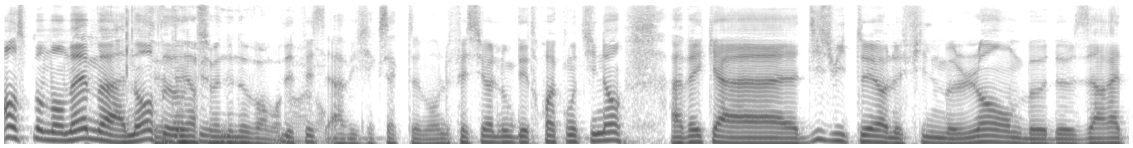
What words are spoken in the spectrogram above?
En ce moment même à Nantes. C'est la dernière semaine de novembre. Ah oui, exactement. Le Festival donc, des Trois Continents avec à 18h le film Lambe de Zaret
